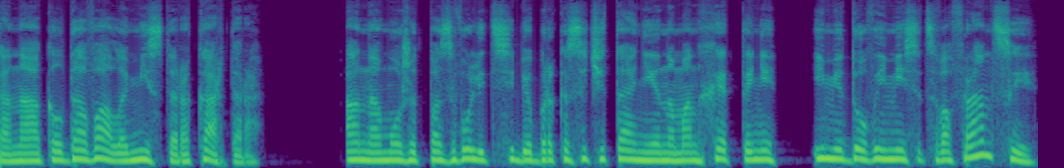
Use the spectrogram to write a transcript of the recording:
она околдовала мистера Картера? Она может позволить себе бракосочетание на Манхэттене и медовый месяц во Франции,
